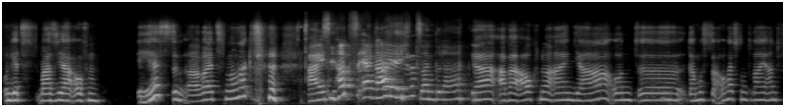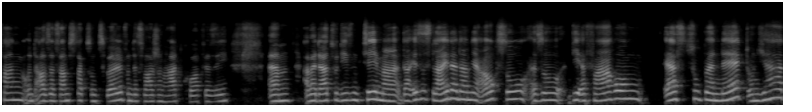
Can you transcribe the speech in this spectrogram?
Und jetzt war sie ja auf dem ersten Arbeitsmarkt. Ein, Sie hat es erreicht, Sandra. Ja, aber auch nur ein Jahr und äh, mhm. da musste auch erst um drei anfangen und außer samstags um zwölf und das war schon hardcore für sie. Ähm, aber da zu diesem Thema, da ist es leider dann ja auch so, also die Erfahrung, erst super nett und ja,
